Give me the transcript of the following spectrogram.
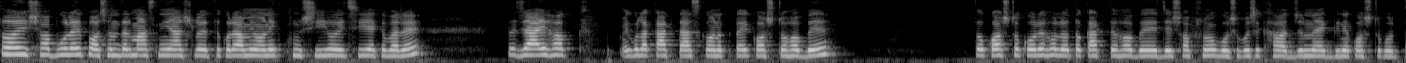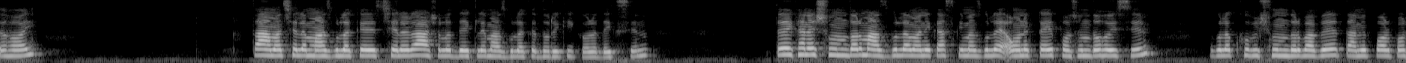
তো এই সবগুলোই পছন্দের মাছ নিয়ে আসলো, এতে করে আমি অনেক খুশি হয়েছি একেবারে। তো যাই হোক, এগুলা কাটতে আজকে অনেকটাই কষ্ট হবে। তো কষ্ট করে হলেও তো কাটতে হবে, যে সবসময় বসে বসে খাওয়ার জন্য একদিনে কষ্ট করতে হয়। তো আমার ছেলে মাছগুলোকে, ছেলেরা আসলে দেখলে মাছগুলোকে ধরে কি করে দেখছেন? তো এখানে সুন্দর মাছগুলো মানে কাসকি মাছগুলো অনেকটাই পছন্দ হয়েছে। এগুলো খুবই সুন্দরভাবে। তো আমি পরপর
